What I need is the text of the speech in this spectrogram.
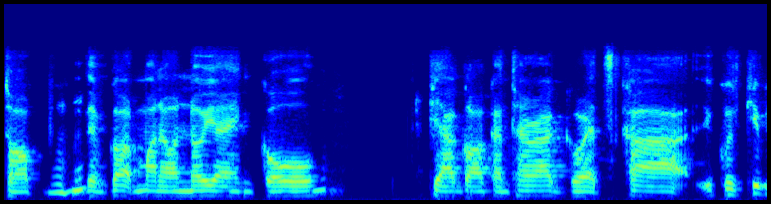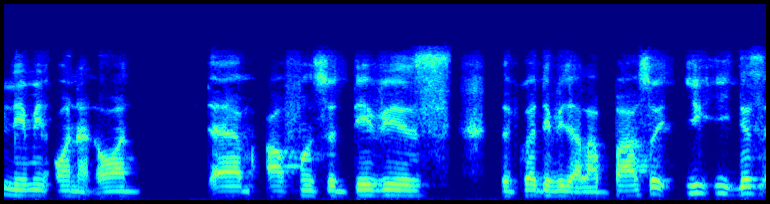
top. Mm-hmm. They've got Manuel Neuer in goal. Thiago Alcantara, Goretzka. You could keep naming on and on. Um, Alphonso Davies. They've got David Alaba. So you, you, this,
